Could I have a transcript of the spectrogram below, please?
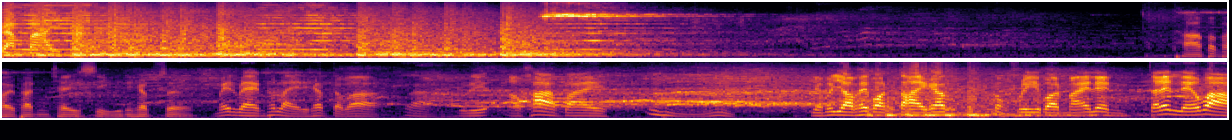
กลับมาอีกครั้งถาประภัยพันธ์ชัยศรีนะครับเสิร์ฟไม่แรงเท่าไหร่นะครับ แต่ว่าอ่าลูกนี้เอาข้าไปอยังไม่ยอมให้บอลตายครับ ต้องฟรีบอลไม้เล่น จะเล่นเร็วเปล่า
